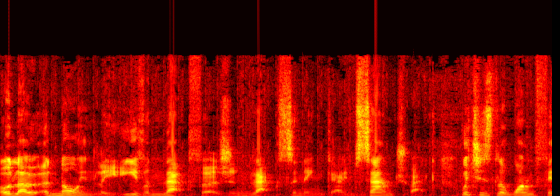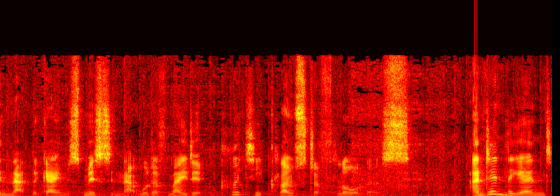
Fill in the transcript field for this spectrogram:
Although, annoyingly, even that version lacks an in-game soundtrack, which is the one thing that the game's missing that would have made it pretty close to flawless. And in the end,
